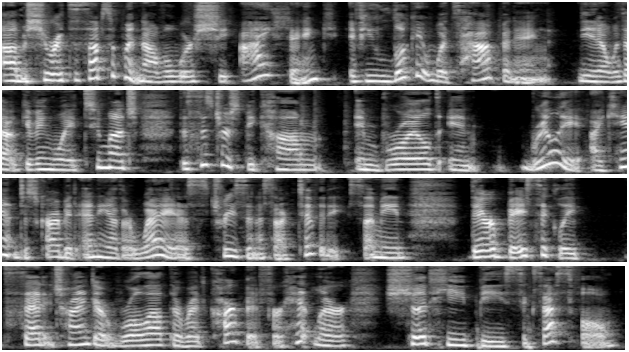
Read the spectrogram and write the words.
Um, she writes a subsequent novel where she, I think, if you look at what's happening, you know, without giving away too much, the sisters become embroiled in really, I can't describe it any other way as treasonous activities. I mean, they're basically set, trying to roll out the red carpet for Hitler should he be successful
